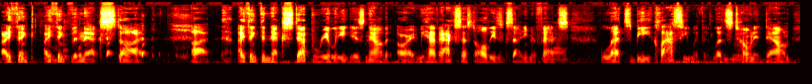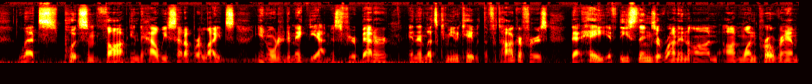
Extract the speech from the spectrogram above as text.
I think I think the next uh, uh, I think the next step really is now that all right we have access to all these exciting effects. let's be classy with it. Let's tone it down. Let's put some thought into how we set up our lights in order to make the atmosphere better. And then let's communicate with the photographers that hey, if these things are running on on one program,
